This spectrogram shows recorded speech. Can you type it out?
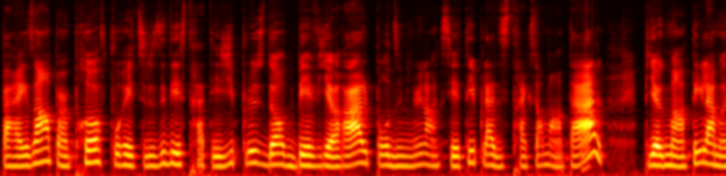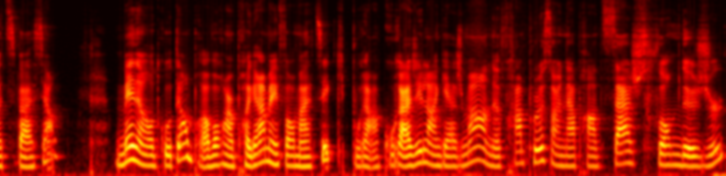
Par exemple, un prof pourrait utiliser des stratégies plus d'ordre behavioral pour diminuer l'anxiété et la distraction mentale, puis augmenter la motivation. Mais d'un autre côté, on pourrait avoir un programme informatique qui pourrait encourager l'engagement en offrant plus un apprentissage sous forme de jeu.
